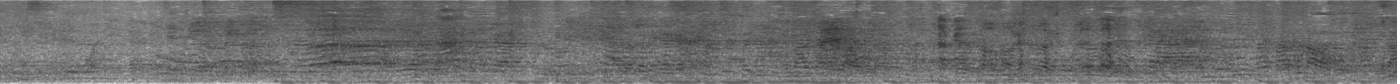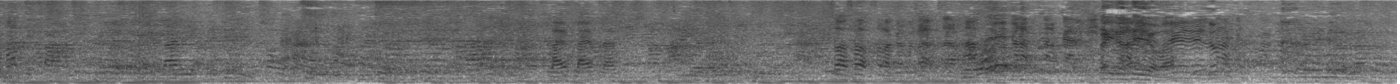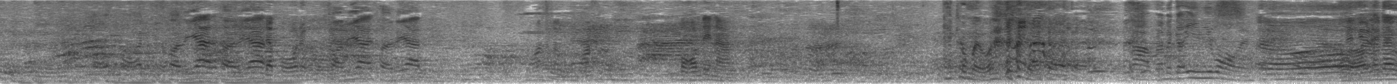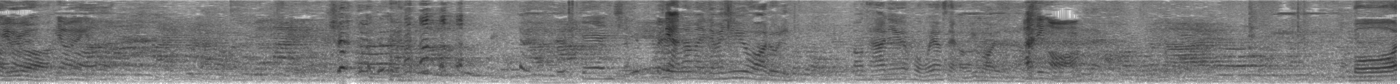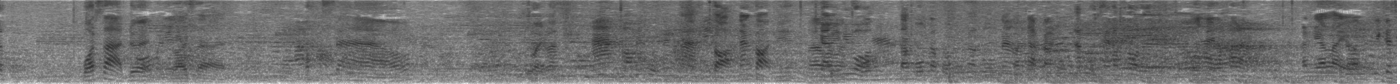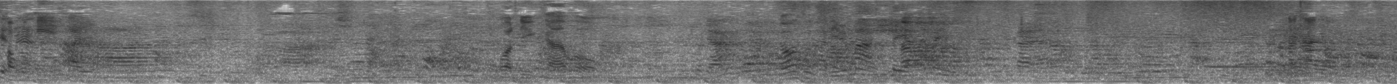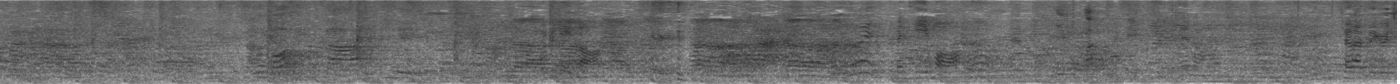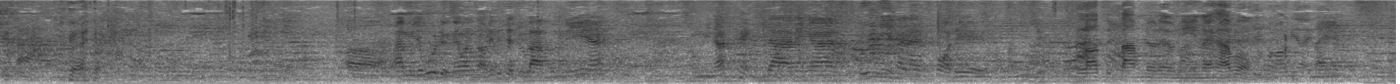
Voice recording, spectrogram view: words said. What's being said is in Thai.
ลฟ์ไลฟ์ไลฟ์สลับสลับสลับกันสลับสลับสลับสลับสลับกันพี่เฮ้ยดนตรีเหรอวะลุกขออนุญาตขออนุญาตเดอะโพสเดอะโพสขออนุญาตขออนุญาตบอสเลยนะแอคทำไมวะอ่ามันเป็นเก้าอี้พี่วองไง อ๋อแล้วได้เหมือนพี่วอลพี่เอาไงเกง เนี่ยทำไมจะไม่ใช่พี่วอดูดิรองเท้านี้ผมก็ยังใส่ของพี่วออยู่เลยนะอ้าวจริงเหรอโบสบอสศาสตร์ด้วยบอสศาสตร์สาวสวยป่ะอะเขาไม่คุ้มอะต่อนั่งก่อนนี่กลายเป็นพี่วอตาโฟกตาโฟกตาโฟกนั่งสับกันอะคนไทยต้องเข้าเลยผู้ไทยต้องเข้าอันนี้อะไรอะของลูกกี้สวัสดีครับผม น้องสุนทรดีมากๆเลยอะทางทางเป็นทีมเหรอเป็นทีมหรอทีมปั๊บแน่นอนแค่ลาเต้ก็ขี่ขาอ่ามีจะพูดถึงในวันเสาร์ที่17ตุลาคมนี้นะ มีนัดแข่งกีฬาในงานทูกี้ไทยแลนด์สปอร์ตเดย์2020รอติดตามเร็วๆนี้นะครับผม ทีมของเรามีอะไรบ้าง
